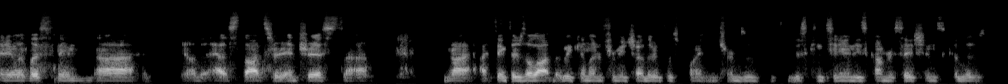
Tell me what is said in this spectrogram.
anyone listening, uh, you know, that has thoughts or interests. Uh, you know, I, I, think there's a lot that we can learn from each other at this point in terms of just continuing these conversations because there's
